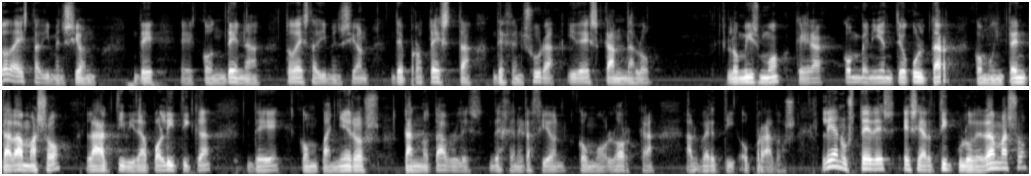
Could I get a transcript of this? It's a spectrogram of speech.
toda esta dimensión de eh, condena, toda esta dimensión de protesta, de censura y de escándalo. Lo mismo que era conveniente ocultar, como intenta Damaso, la actividad política de compañeros tan notables de generación como Lorca, Alberti o Prados. Lean ustedes ese artículo de Damaso,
